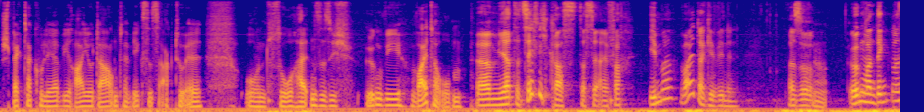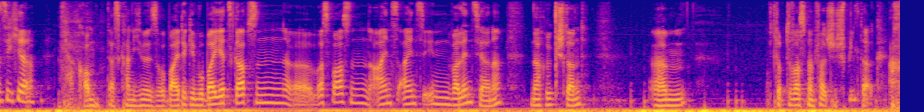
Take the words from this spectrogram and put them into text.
spektakulär, wie Rayo da unterwegs ist aktuell. Und so halten sie sich irgendwie weiter oben. Ähm, ja, tatsächlich krass, dass sie einfach immer weiter gewinnen. Also Ja. Irgendwann denkt man sich ja, ja komm, das kann nicht mehr so weitergehen. Wobei jetzt gab es ein, äh, was war es, ein 1-1 in Valencia, ne? Nach Rückstand. Ähm, ich glaube, du warst beim falschen Spieltag. Ach,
